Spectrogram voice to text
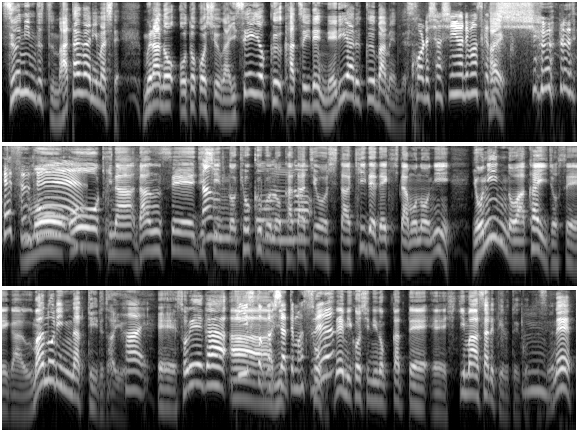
数人ずつまたがりまして村の男衆が威勢よく担いで練り歩く場面です。これ写真ありますけど、はい。シュールですね。もう大きな男性自身の局部の形をした木でできたものに4人の若い女性が馬乗りになっているという、はい。えーそれがあピースとかしちゃってますね。そうですね。みこしに乗っかって、えー引き回されているということですよね、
